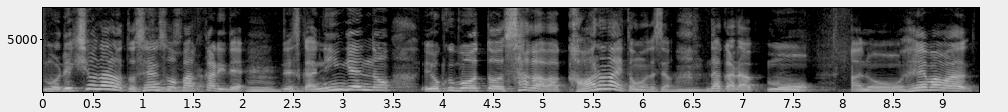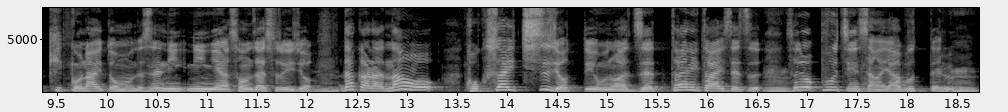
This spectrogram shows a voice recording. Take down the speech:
もう歴史を習うと戦争ばっかりでですから人間の欲望と差がは変わらないと思うんですよ。だからもうあの平和はきっこないと思うんですね。に人間が存在する以上、だからなお国際秩序っていうものは絶対に大切、それをプーチンさんが破ってる、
